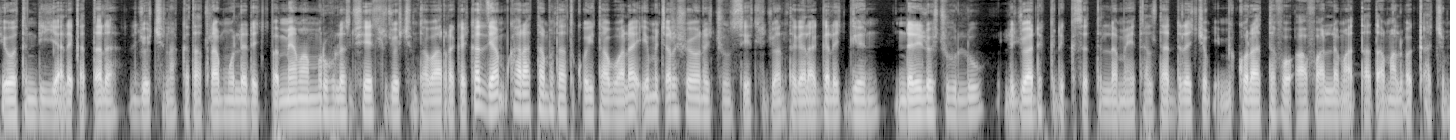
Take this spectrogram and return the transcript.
ሕይወት እንዲህ እያለ ቀጠለ። ልጆችን አከታትላም ወለደች። በሚያማምሩ ሁለት ሴት ልጆችም ተባረከች። ከዚያም ከአራት ዓመታት ቆይታ በኋላ የመጨረሻ የሆነችውን ሴት ልጇን ተገላገለች። ግን እንደ ሌሎቹ ሁሉ ልጇ ድክ ድክ ስትል ለማየት አልታደለችም። የሚኮላተፈው አፏን ለማጣጣም አልበቃችም።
